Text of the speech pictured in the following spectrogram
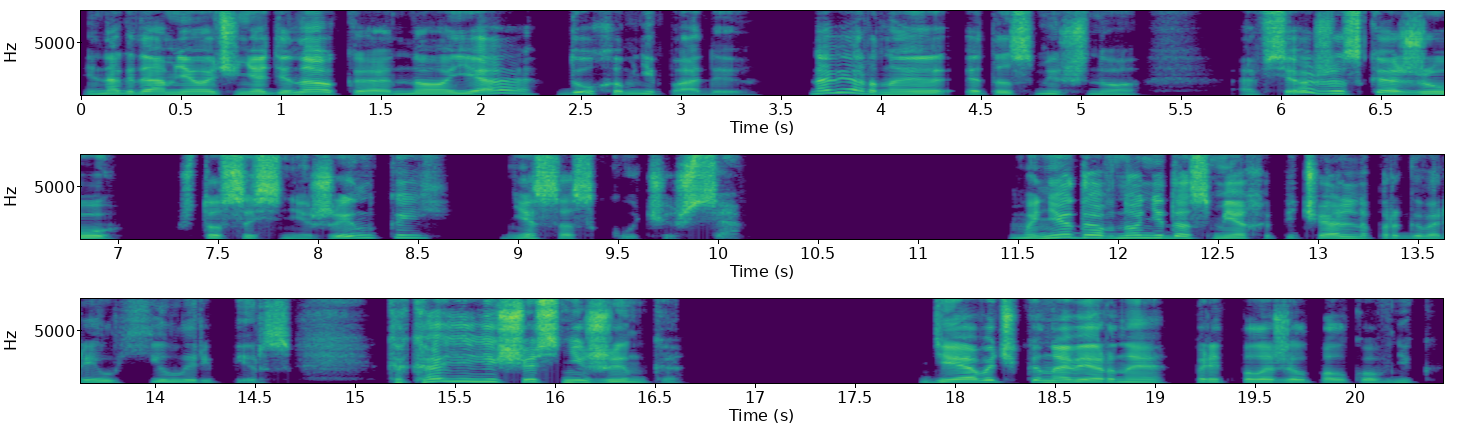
Иногда мне очень одиноко, но я духом не падаю. Наверное, это смешно. А все же скажу, что со Снежинкой не соскучишься. «Мне давно не до смеха», — печально проговорил Хиллари Пирс. «Какая еще снежинка?» «Девочка, наверное», — предположил полковник.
